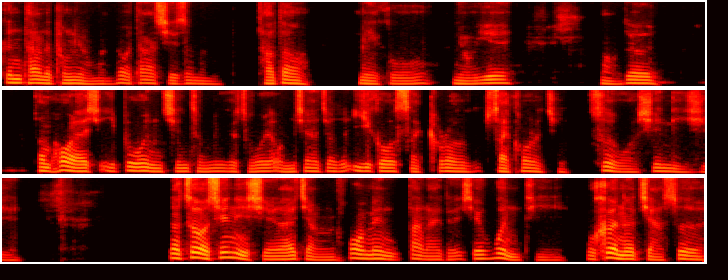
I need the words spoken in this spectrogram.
跟他的朋友们或者他的学生们逃到美国纽约，哦，就。那么后来一部分形成一个所谓我们现在叫做 ego psychology 自我心理学。那自我心理学来讲，后面带来的一些问题，我个人的假设，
